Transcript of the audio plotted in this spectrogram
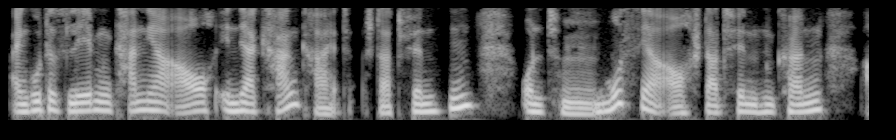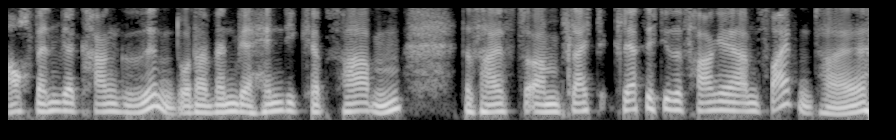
Ein gutes Leben kann ja auch in der Krankheit stattfinden und hm. muss ja auch stattfinden können, auch wenn wir krank sind oder wenn wir Handicaps haben. Das heißt, ähm, vielleicht klärt sich diese Frage ja im zweiten Teil.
